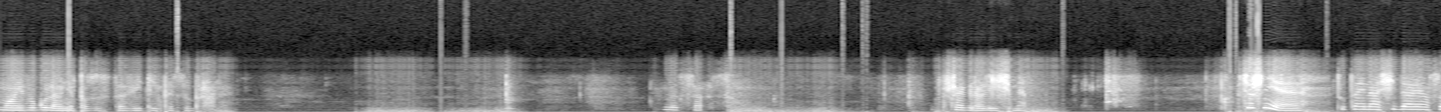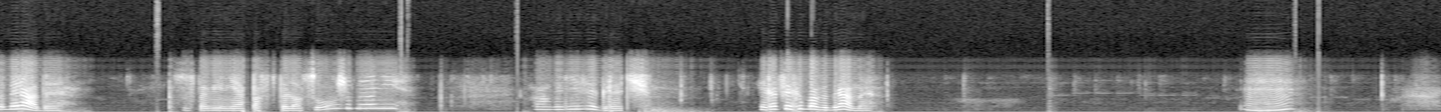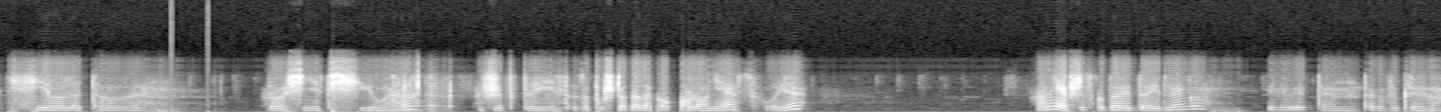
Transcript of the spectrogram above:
Moi w ogóle mnie pozostawili bez obrony. Bez sensu. Przegraliśmy. Chociaż nie. Tutaj nasi dają sobie radę. Pozostawili mnie pastwę losu, żeby oni mogli wygrać. I raczej chyba wygramy. Mhm. Fioletowy rośnie w siłę. Że tutaj zapuszcza daleko kolonie swoje. A nie, wszystko daje do jednego i ten tak wygrywa.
